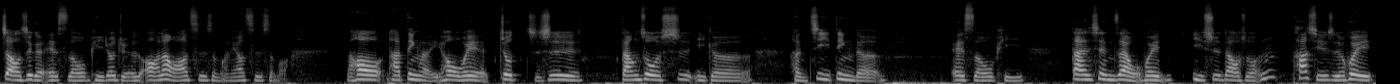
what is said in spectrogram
照这个 SOP，就觉得说：“哦，那我要吃什么？你要吃什么？”然后他定了以后，我也就只是当做是一个很既定的 SOP。但现在我会意识到说，嗯，他其实会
